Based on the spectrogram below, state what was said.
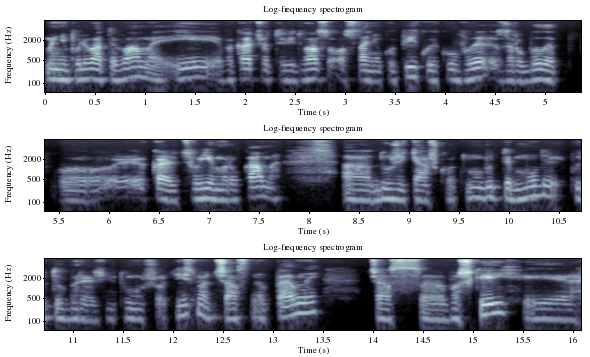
маніпулювати вами і викачувати від вас останню копійку, яку ви заробили кажуть, своїми руками дуже тяжко. Тому будьте мудрі, будьте обережні, тому що дійсно час невпевний, час е, важкий, і е,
